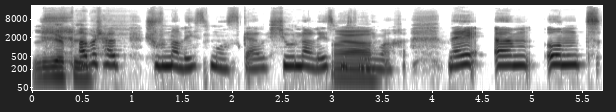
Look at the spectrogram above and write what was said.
Liebe. Aber es ist halt Journalismus, gell? Journalismus Ja. muss ich machen. Nein, ähm, und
